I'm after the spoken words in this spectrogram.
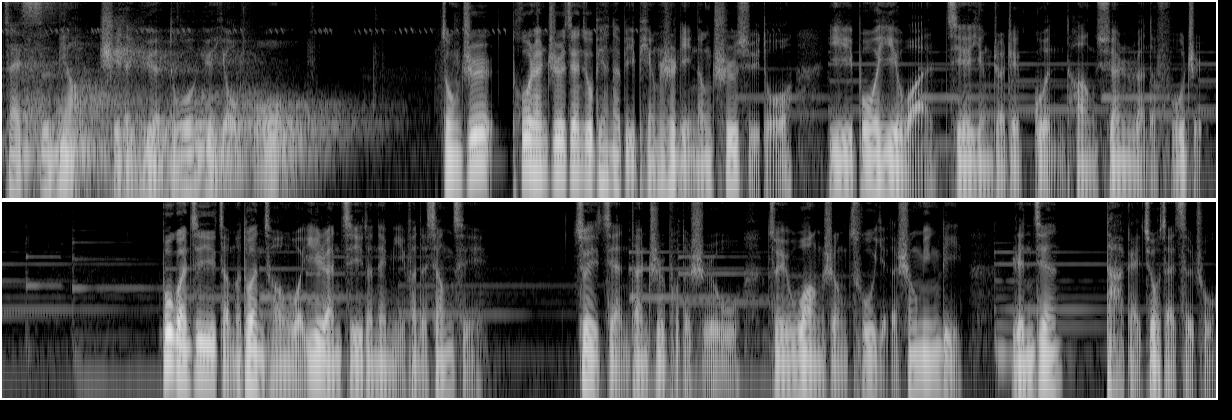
在寺庙吃的越多越有福。总之，突然之间就变得比平日里能吃许多，一钵一碗接应着这滚烫暄软的福祉。不管记忆怎么断层，我依然记得那米饭的香气。最简单质朴的食物，最旺盛粗野的生命力，人间大概就在此处。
